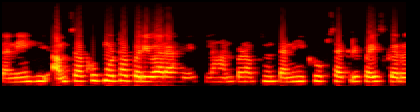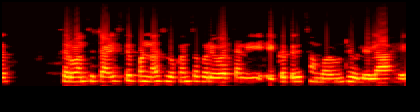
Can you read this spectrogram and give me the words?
त्यांनीही आमचा खूप मोठा परिवार आहे. लहानपणापासून त्यांनीही खूप सॅक्रिफाईस करत सर्वांचा चाळीस ते पन्नास लोकांचा परिवार त्यांनी एकत्रित सांभाळून ठेवलेला आहे.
